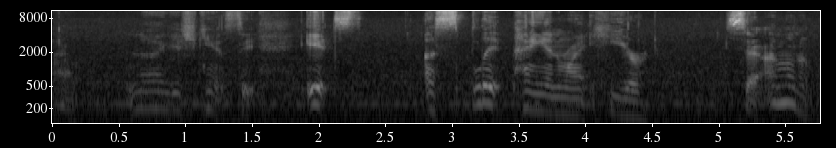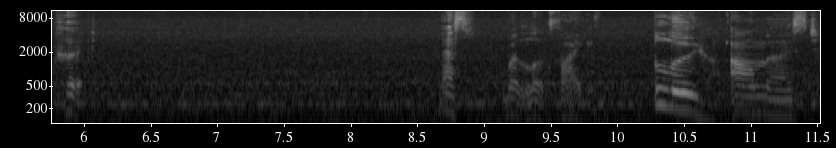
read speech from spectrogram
I don't know, I guess you can't see. It's a split pan right here. So I'm gonna put, that's what it looks like. Blue, almost.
